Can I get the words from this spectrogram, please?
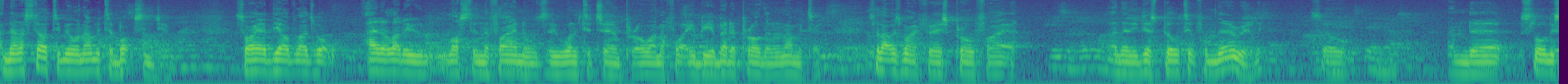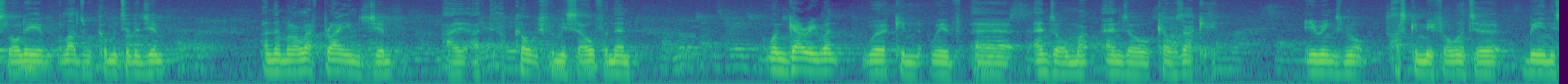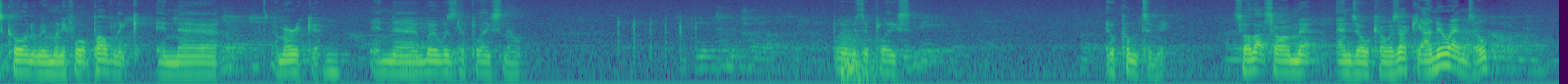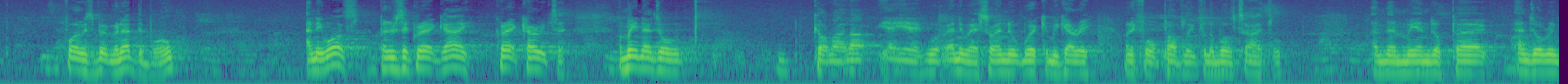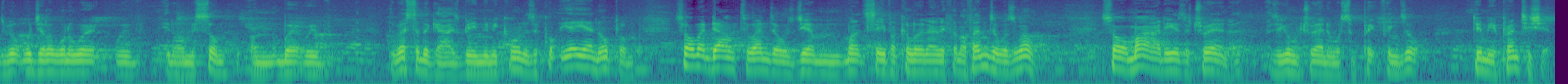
and then I started my own amateur boxing gym. So I had the odd lads what I had a lad who lost in the finals who wanted to turn pro, and I thought he'd be a better pro than an amateur. So that was my first pro fighter, and then he just built it from there really. So, and uh, slowly, slowly, lads were coming to the gym, and then when I left Brian's gym, I, I, I coached for myself, and then when Gary went working with uh, Enzo Enzo Calzaghe, he rings me up asking me if I wanted to be in this corner with when he fought Pavlik in uh, America. Mm. In uh, where was the place now? Where was the place? He'll come to me. So that's how I met Enzo Calzaghe. I knew Enzo. Thought he was a bit of an edible, and he was. But he was a great guy, great character. I mean, and all got like that. Yeah, yeah. Well, anyway, so I ended up working with Gary when he fought Pavlik for the world title. And then we end up, uh, Enzo rings me up, would you want to work with, you know, my son and work with the rest of the guys being in my corners. Yeah, yeah, no problem. So I went down to Enzo's gym and wanted to see if I could learn anything off Enzo as well. So my idea as a trainer, as a young trainer, was to pick things up, do my apprenticeship.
